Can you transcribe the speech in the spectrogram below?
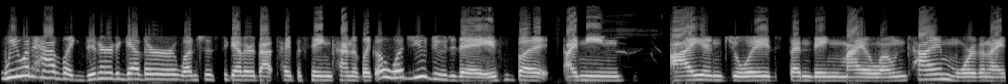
we would have like dinner together, lunches together, that type of thing. Kind of like, oh, what'd you do today? But I mean, I enjoyed spending my alone time more than I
